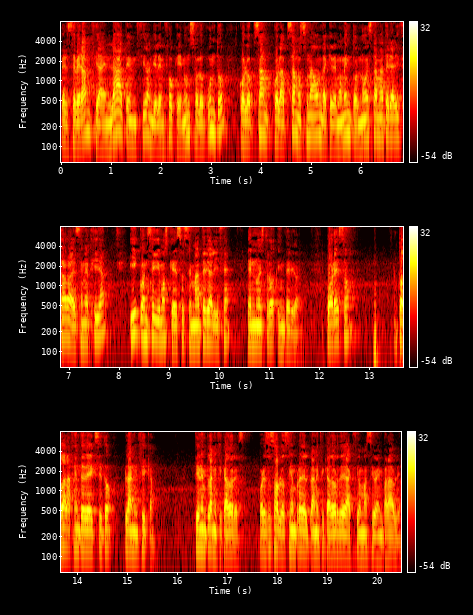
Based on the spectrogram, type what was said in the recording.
perseverancia en la atención y el enfoque en un solo punto, colapsamos una onda que de momento no está materializada, es energía, y conseguimos que eso se materialice en nuestro interior. Por eso, toda la gente de éxito planifica. Tienen planificadores. Por eso os hablo siempre del planificador de acción masiva imparable.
